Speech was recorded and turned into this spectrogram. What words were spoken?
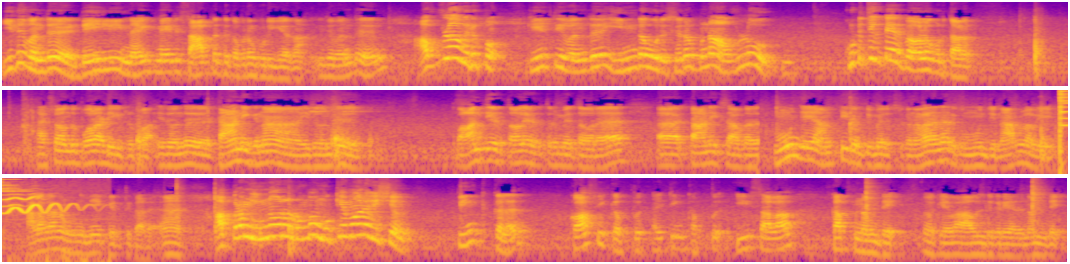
இது வந்து டெய்லி நைட் நைட் சாப்பிட்டதுக்கு அப்புறம் குடிக்கிறது தான் இது வந்து அவ்வளோ விருப்பம். கீர்த்தி வந்து இந்த ஒரு சிறப்புனா அவ்வளோ குடிச்சுக்கிட்டே இருப்பா அவ்வளோ கொடுத்தாலும். ஆக்சுவலாக வந்து போராடிக்கிட்டு இருப்பா. இது வந்து டானிக்னா இது வந்து வாந்தி எடுத்தாலும் எடுத்துருமே தவிர டானிக் சாப்பிடாது மூஞ்சியை அம்டி டம்டி மேலே வச்சிருக்கேன் நல்லா தானே இருக்கு மூஞ்சி நார்மலாகவே அழகான மூஞ்சியே கெடுத்துக்காது. அப்புறம் இன்னொரு ரொம்ப முக்கியமான விஷயம். Pink colour coffee cup I think cup ஈசாலா cup நம்தே ஓகேவா அவளுது கிடையாது நம்தே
